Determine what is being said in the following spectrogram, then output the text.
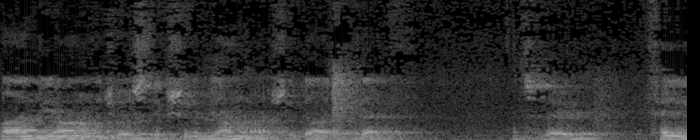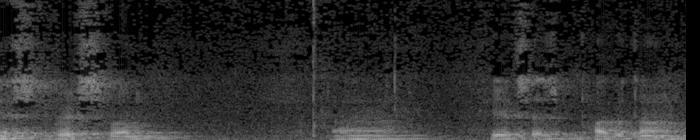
lying beyond the jurisdiction of Yamaraj, the god of death. That's a very famous verse from, uh, here it says, Bhagavatam,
